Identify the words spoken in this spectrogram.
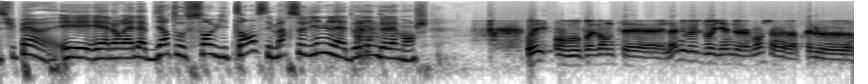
super. Et, et alors, elle a bientôt 108 ans. C'est Marceline, la doyenne de la Manche. Oui, on vous présente la nouvelle doyenne de la Manche hein, après le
